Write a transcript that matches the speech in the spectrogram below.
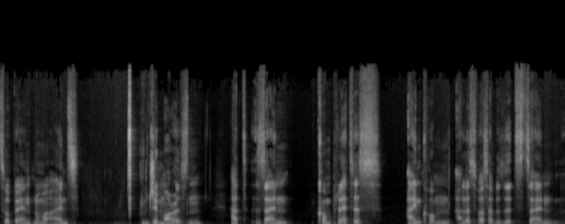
zur Band Nummer 1. Jim Morrison hat sein komplettes Einkommen, alles, was er besitzt, sein,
